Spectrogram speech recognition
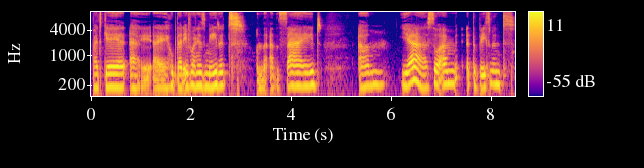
But ke I I hope that everyone has made it on the other side. Um yeah so I'm at the basement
